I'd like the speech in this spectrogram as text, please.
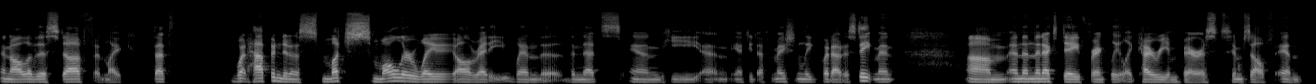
and all of this stuff and like that's what happened in a much smaller way already when the the Nets and he and the Anti Defamation League put out a statement. Um, and then the next day, frankly, like Kyrie embarrassed himself and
